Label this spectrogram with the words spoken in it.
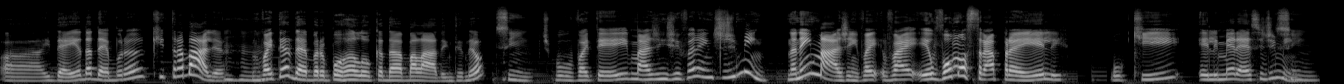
a ideia da Débora que trabalha. Uhum. Não vai ter a Débora porra louca da balada, entendeu? Sim. Tipo, vai ter imagens diferentes de mim. Não é nem imagem, vai, vai, eu vou mostrar para ele o que ele merece de mim. Sim.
